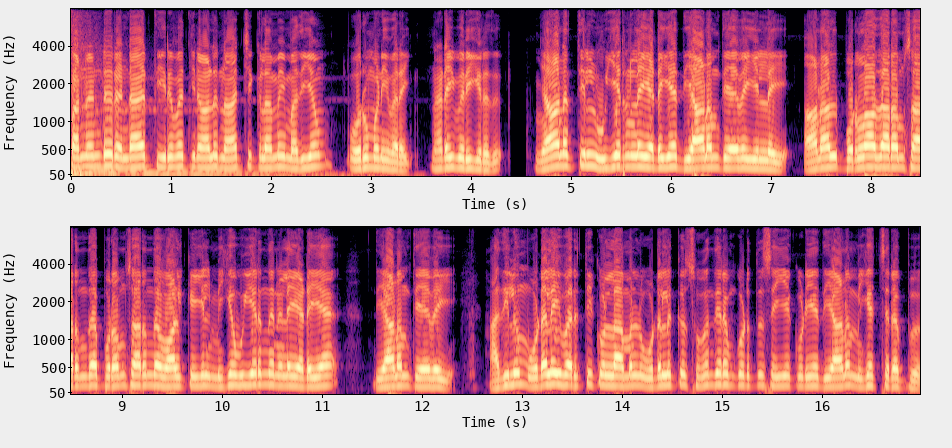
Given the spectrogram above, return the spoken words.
பன்னெண்டு ரெண்டாயிரத்தி இருபத்தி நாலு ஞாயிற்றுக்கிழமை மதியம் ஒரு மணி வரை நடைபெறுகிறது. ஞானத்தில் உயர்நிலை அடைய தியானம் தேவையில்லை. ஆனால் பொருளாதாரம் சார்ந்த புறம் சார்ந்த வாழ்க்கையில் மிக உயர்ந்த நிலை அடைய தியானம் தேவை. அதிலும் உடலை வருத்தி கொள்ளாமல் உடலுக்கு சுதந்திரம் கொடுத்து செய்யக்கூடிய தியானம் மிகச் சிறப்பு.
